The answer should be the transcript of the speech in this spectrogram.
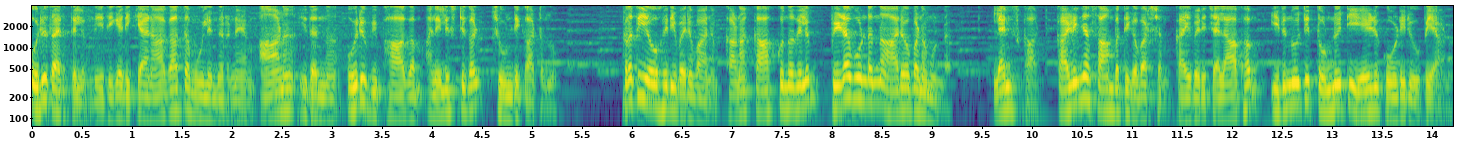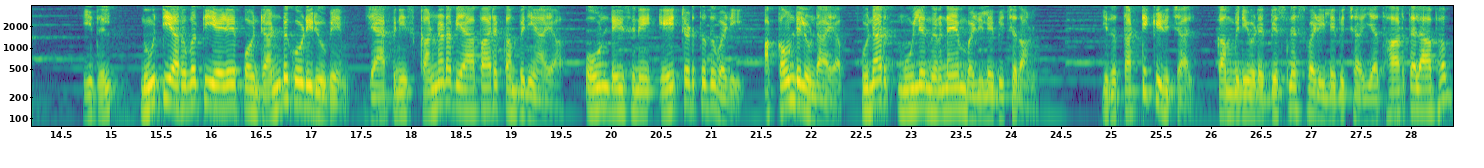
ഒരു തരത്തിലും നീതീകരിക്കാനാകാത്ത മൂല്യനിർണയം ആണ് ഇതെന്ന് ഒരു വിഭാഗം അനലിസ്റ്റുകൾ ചൂണ്ടിക്കാട്ടുന്നു. പ്രതിയോഹരി വരുമാനം കണക്കാക്കുന്നതിലും പിഴവുണ്ടെന്ന ആരോപണമുണ്ട്. ലെൻസ്കാർട്ട് കഴിഞ്ഞ സാമ്പത്തിക വർഷം കൈവരിച്ച ലാഭം ഇരുന്നൂറ്റി തൊണ്ണൂറ്റിയേഴ് കോടി രൂപയാണ്. ഇതിൽ നൂറ്റി അറുപത്തിയേഴ് പോയിന്റ് രണ്ട് കോടി രൂപയും ജാപ്പനീസ് കന്നഡ വ്യാപാര കമ്പനിയായ ഓൺ ഡേയ്സിനെ ഏറ്റെടുത്തത് വഴി അക്കൗണ്ടിലുണ്ടായ പുനർമൂല്യനിർണയം വഴി ലഭിച്ചതാണ്. ഇത് തട്ടിക്കിഴിച്ചാൽ കമ്പനിയുടെ ബിസിനസ് വഴി ലഭിച്ച യഥാർത്ഥ ലാഭം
